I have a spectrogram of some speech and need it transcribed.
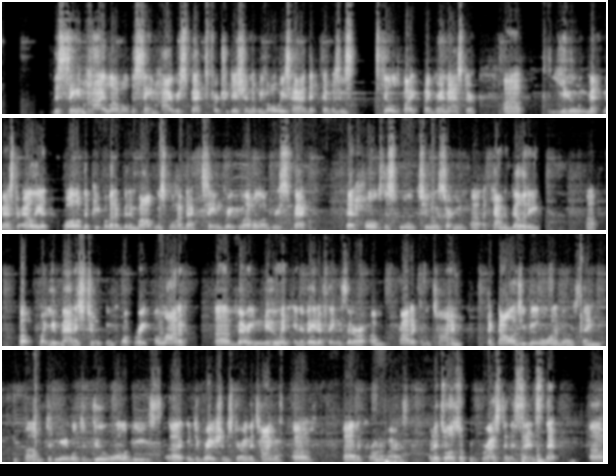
the same high level, the same high respect for tradition that we've always had that, that was instilled by, by Grandmaster. Uh, you, Ma- Master Elliot, all of the people that have been involved in the school have that same great level of respect that holds the school to a certain uh, accountability. Uh, but but you've managed to incorporate a lot of uh, very new and innovative things that are a product of the time. Technology being one of those things. Um, to be able to do all of these uh, integrations during the time of, of uh, the coronavirus. But it's also progressed in the sense that uh,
